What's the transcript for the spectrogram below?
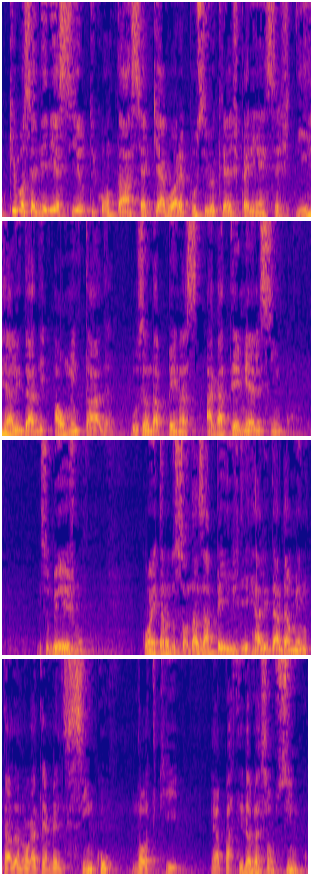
O que você diria se eu te contasse aqui agora é possível criar experiências de realidade aumentada usando apenas HTML5? Isso mesmo. Com a introdução das APIs de realidade aumentada no HTML5, note que é a partir da versão 5,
